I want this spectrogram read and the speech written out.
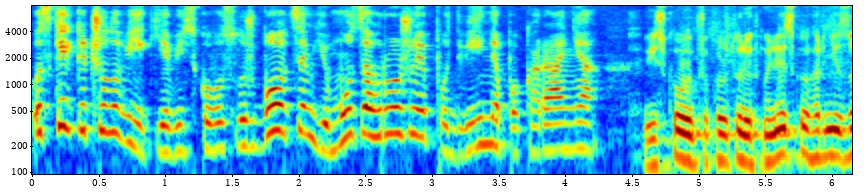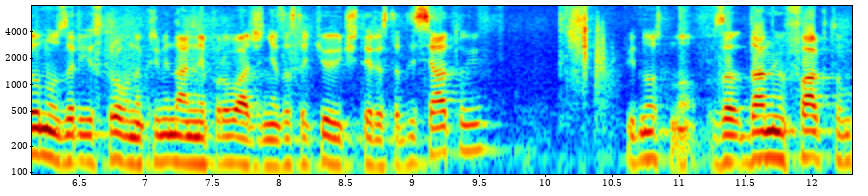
Оскільки чоловік є військовослужбовцем, йому загрожує подвійне покарання. Військовою прокуратурою Хмельницького гарнізону зареєстровано кримінальне провадження за статтею 410 відносно за даним фактом,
